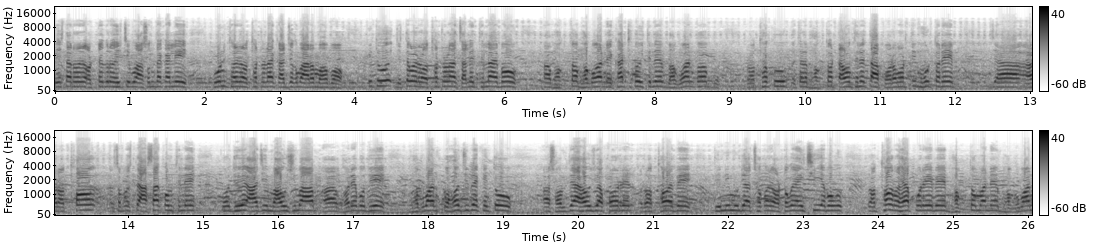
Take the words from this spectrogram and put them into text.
এই স্থানের অটক রয়েছে এবং আসন্তকালি পুঁ থে রথ টଣା কার্যক্রম আরম্ভ হব কিন্তু যেতবে রথ টଣା চাল এবং ভক্ত ভগবান একাঠি হয়েছে ভগবান রথকু যেত ভক্ত টাণুলে তা পরবর্তী মুহূর্তে রথ সমস্তে আশা করুলে বোধহুয়ে আজ মাউসী মা ঘরে বোধহুয়ে ভগবান পহঞ্চবে কিন্তু সন্ধ্যা হয়ে যাওয়া ফলে রথ এবে তিন মুন্ডিয়া ছকরে অটক যাইছি এবং রথ রহা পরে এবে ভক্ত মানে ভগবান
